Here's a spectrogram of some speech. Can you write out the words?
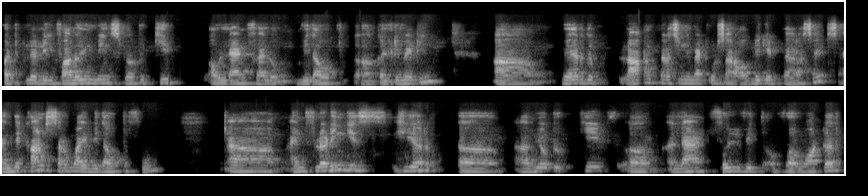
particularly fallowing means we have to keep our land fallow without cultivating. Uh, where the plant parasitic nematodes are obligate parasites and they can't survive without the food. Uh, and flooding is here, uh, we have to keep land full with of, water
